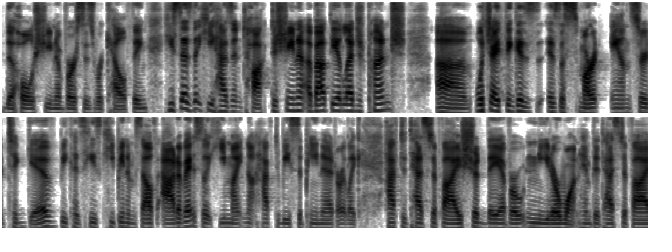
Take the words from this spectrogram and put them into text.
the whole Scheana versus Raquel thing, he says that he hasn't talked to Scheana about the alleged punch, um, which I think is is a smart answer to give because he's keeping himself out of it, so that he might not have to be subpoenaed or like have to testify should they ever need or want him to testify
